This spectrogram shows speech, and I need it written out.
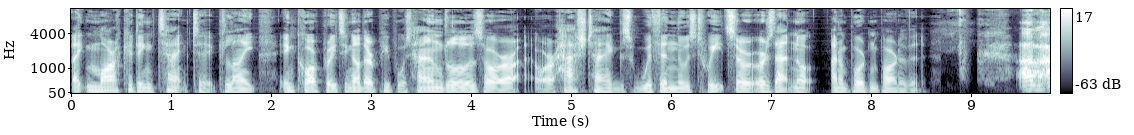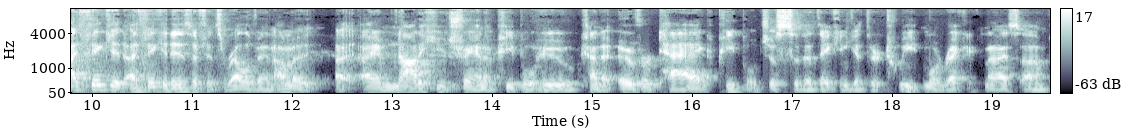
like marketing tactic, like incorporating other people's handles or or hashtags within those tweets, or, or is that not an important part of it? Um, I think it. I think it is if it's relevant. I'm a. I, I am not a huge fan of people who kind of over tag people just so that they can get their tweet more recognized. Um,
